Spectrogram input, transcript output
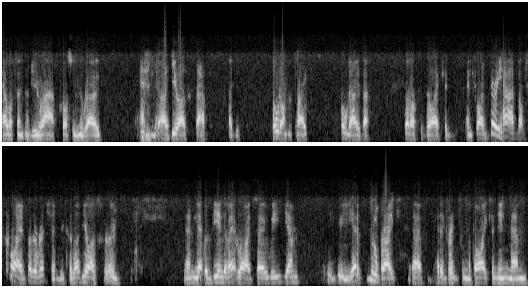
elephant and a giraffe crossing the road. And I knew I was stuffed. I just pulled on the brake, pulled over, got off the bike and and tried very hard not to cry in front of Richard because I knew I was screwed. And that was the end of that ride. So we um, we, had a little break, uh, had a drink from the bike, and then um,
